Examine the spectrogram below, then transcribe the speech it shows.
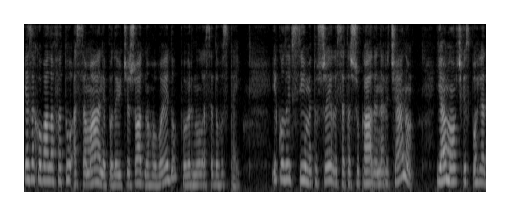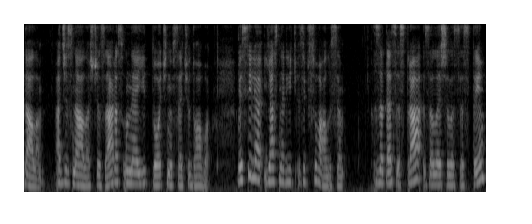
Я заховала фату, а сама, не подаючи жодного виду, повернулася до гостей. І коли всі метушилися та шукали наречену, я мовчки споглядала, адже знала, що зараз у неї точно все чудово. Весілля, ясна річ, зіпсувалося. Зате сестра залишилася з тим,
